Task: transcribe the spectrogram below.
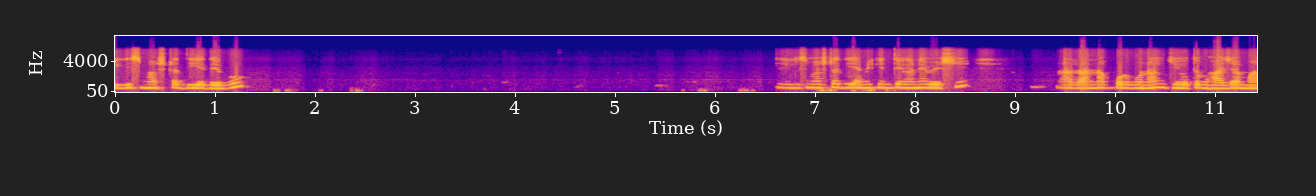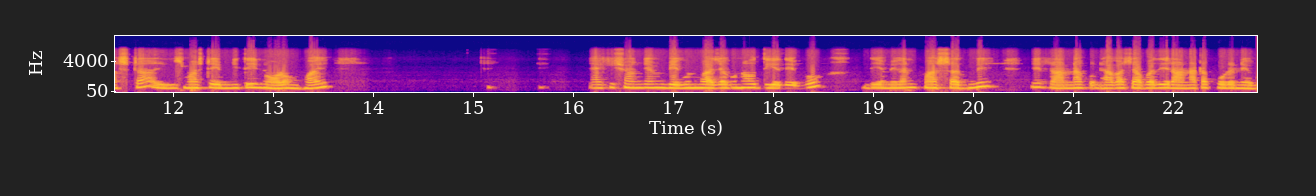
ইলিশ মাছটা দিয়ে দেব। ইলিশ মাছটা দিয়ে আমি কিন্তু এখানে বেশি আর রান্না করব না, যেহেতু ভাজা মাছটা ইলিশ মাছটা এমনিতেই নরম হয়। একই সঙ্গে আমি বেগুন ভাজাগুলোও দিয়ে দেব। দিয়ে আমি এখানে পাঁচ সাত মিনিট রান্না ঢাকা চাপা দিয়ে রান্নাটা করে নেব।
